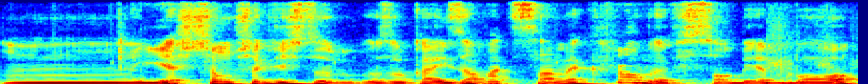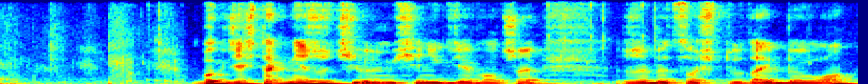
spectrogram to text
Mm, jeszcze muszę gdzieś zo- zlokalizować same krowy w sobie, bo bo gdzieś tak nie rzuciły mi się nigdzie w oczy, żeby coś tutaj było.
